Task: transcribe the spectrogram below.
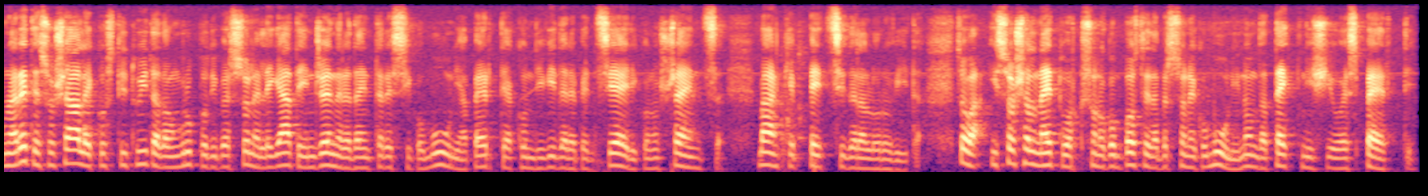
Una rete sociale è costituita da un gruppo di persone legate in genere da interessi comuni, aperte a condividere pensieri, conoscenze, ma anche pezzi della loro vita. Insomma, i social network sono composti da persone comuni, non da tecnici o esperti.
